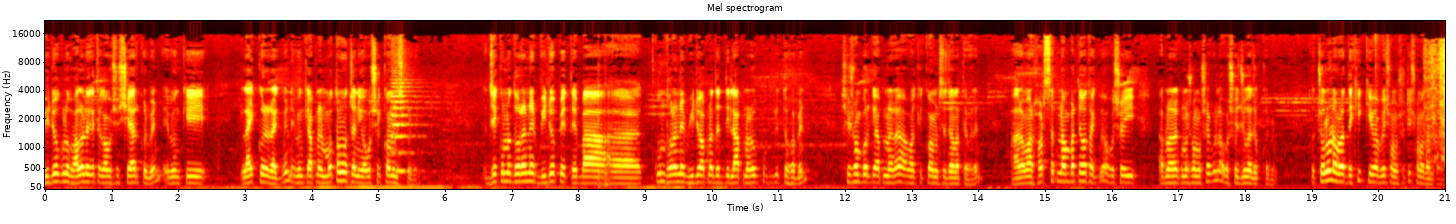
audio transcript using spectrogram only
ভিডিওগুলো ভালো লেগে থাকে, অবশ্যই শেয়ার করবেন এবং কি লাইক করে রাখবেন এবং কি আপনার মতামত জানিয়ে অবশ্যই কমেন্টস করবেন। যে কোনো ধরনের ভিডিও পেতে বা কোন ধরনের ভিডিও আপনাদের দিলে আপনারা উপকৃত হবেন, সে সম্পর্কে আপনারা আমাকে কমেন্টসে জানাতে পারেন। আর আমার হোয়াটসঅ্যাপ নাম্বার দেওয়া থাকবে, অবশ্যই আপনারা কোনো সমস্যা পেলে অবশ্যই যোগাযোগ করবেন। তো চলুন আমরা দেখি কীভাবে সমস্যাটি সমাধান করা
